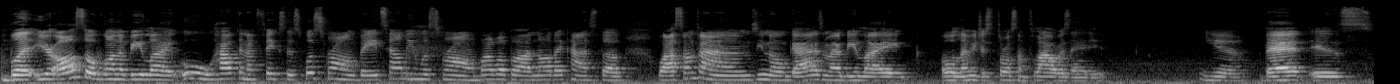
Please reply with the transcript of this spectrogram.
But you're also gonna be like, ooh, how can I fix this? What's wrong, babe? Tell me what's wrong, blah blah blah, and all that kind of stuff. While sometimes, you know, guys might be like, oh, let me just throw some flowers at it. Yeah. That is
